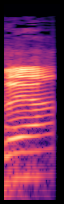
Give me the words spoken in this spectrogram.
เลยอะ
